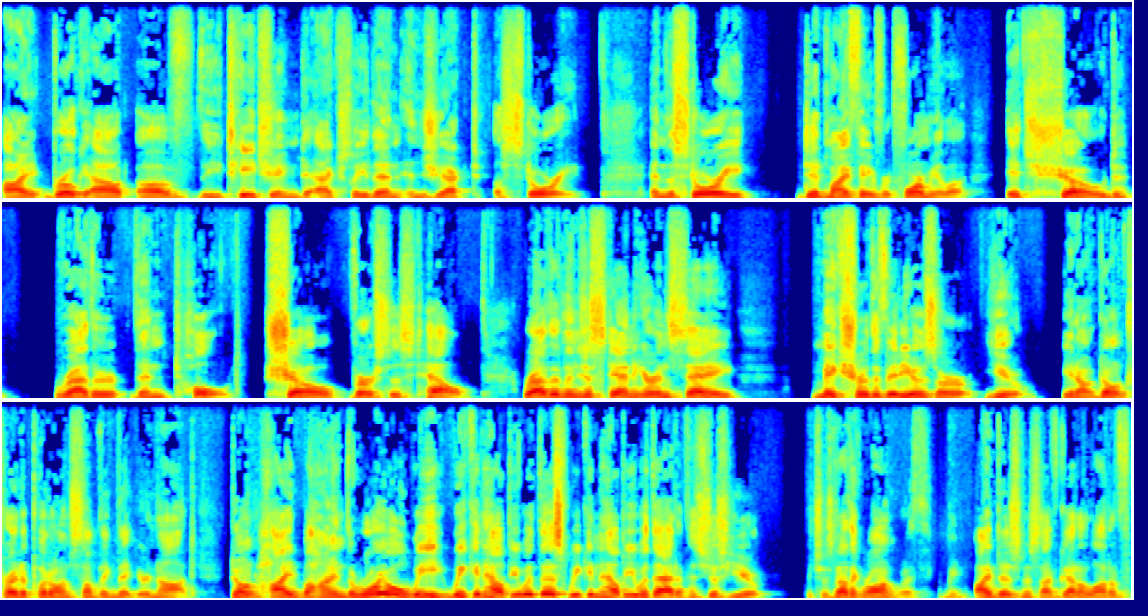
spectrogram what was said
I broke out of the teaching to actually then inject a story. And the story did my favorite formula it showed rather than told. Show versus tell. Rather than just stand here and say, make sure the videos are you you know, don't try to put on something that you're not. Don't hide behind the royal we. We can help you with this. We can help you with that if it's just you, which there's nothing wrong with. I mean, my business, I've got a lot of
